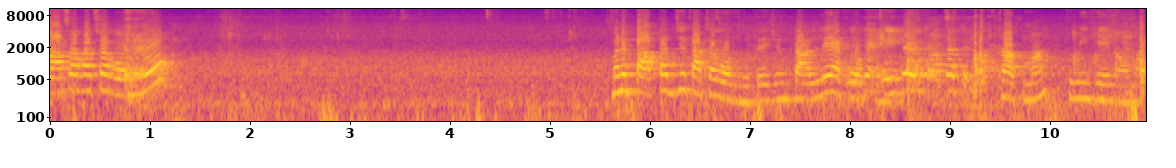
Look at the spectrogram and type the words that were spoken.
কাঁচা কাঁচা গন্ধ। মানে পাকার যে কাঁচা গন্ধটা এই জন্য টাললে একরকম এইটা থাক মা তুমি খেয়ে নাও মা।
